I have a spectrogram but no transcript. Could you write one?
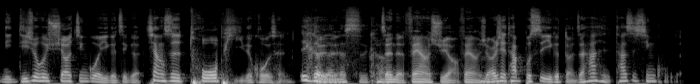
你的确会需要经过一个这个像是脱皮的过程，一个人的时刻，真的非常需要，非常需要，而且它不是一个短暂，它很它是辛苦的。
